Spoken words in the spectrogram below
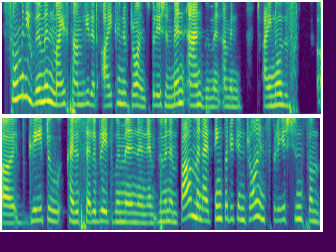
so many women in my family that I kind of draw inspiration, men and women. I mean, I know this uh, it's great to kind of celebrate women and women empowerment, I think, but you can draw inspiration from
